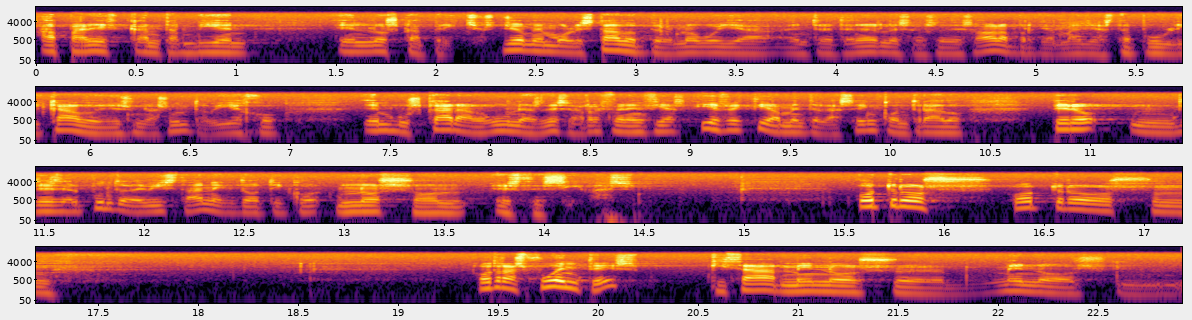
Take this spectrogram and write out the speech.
aparezcan también en los caprichos. Yo me he molestado, pero no voy a entretenerles a ustedes ahora, porque además ya está publicado y es un asunto viejo, en buscar algunas de esas referencias y efectivamente las he encontrado, pero mm, desde el punto de vista anecdótico no son excesivas. Otros, otros, mm, otras fuentes, quizá menos, eh, menos mm,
